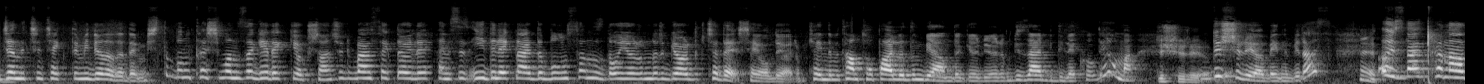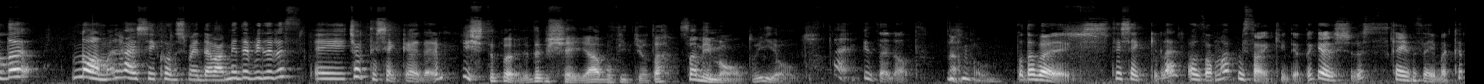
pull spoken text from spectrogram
Can için çektiğim videoda da demiştim. Bunu taşımanıza gerek yok şu an. Çünkü ben sürekli öyle hani siz iyi dileklerde bulunsanız da o yorumları gördükçe de şey oluyorum. Kendimi tam toparladığım bir anda görüyorum. Güzel bir dilek oluyor ama Düşürüyor. düşürüyor beni biraz. Evet. O yüzden kanalda normal her şeyi konuşmaya devam edebiliriz. Ee, çok teşekkür ederim. İşte böyle de bir şey ya bu videoda. Samimi oldu, iyi oldu. He, güzel oldu. Ne yapalım? Bu da böyleymiş. Teşekkürler. O zaman bir sonraki videoda görüşürüz. Kendinize iyi bakın.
